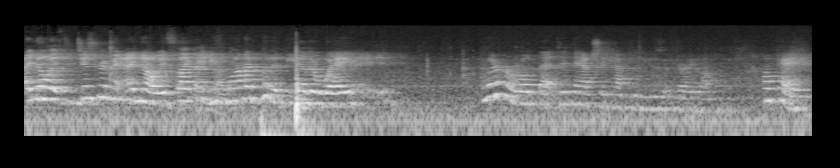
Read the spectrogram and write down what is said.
I know, it just remember, I know, it's like if you want to put it the other way, whoever wrote that didn't actually have to use it very long. Okay,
